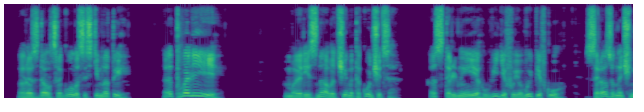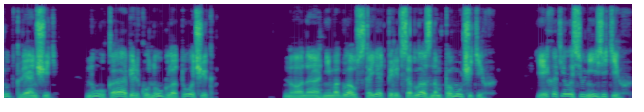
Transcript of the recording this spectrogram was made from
— раздался голос из темноты. «Отвали!» Мэри знала, чем это кончится. Остальные, увидев ее выпивку, сразу начнут клянчить. Ну, капельку, ну, глоточек. Но она не могла устоять перед соблазном помучить их. Ей хотелось унизить их,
